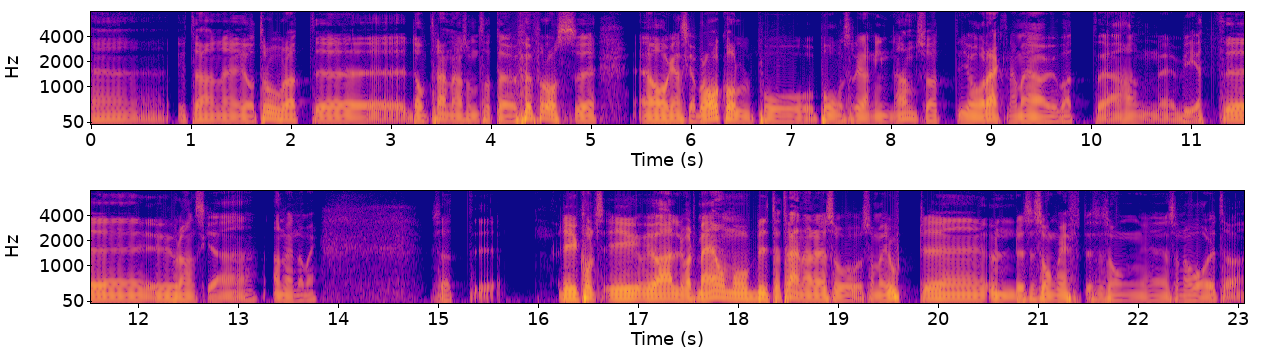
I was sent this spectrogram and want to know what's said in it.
Eh, utan eh, jag tror att eh, de tränare som tagit över för oss eh, har ganska bra koll på, på oss redan innan. Så att jag räknar med att eh, han vet eh, hur han ska använda mig. Så att det är ju konstigt, jag har aldrig varit med om att byta tränare så som jag gjort under säsong och efter säsong som det har varit. Så,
